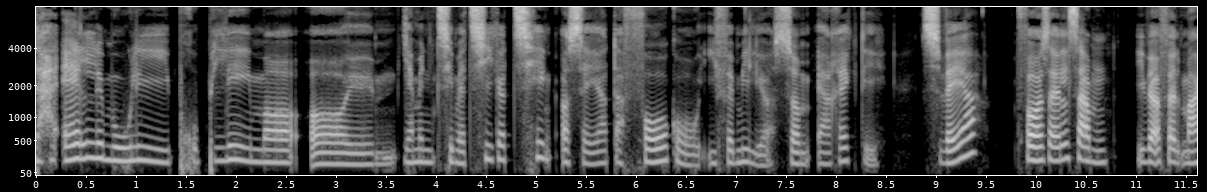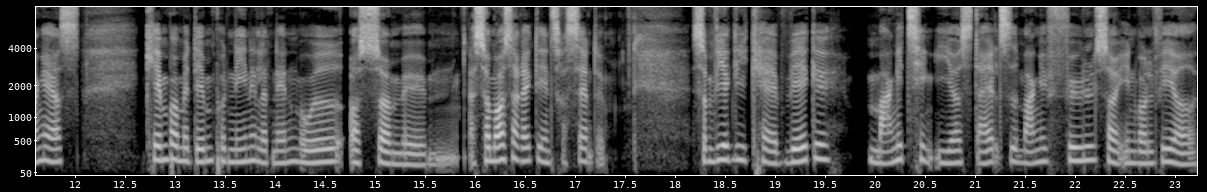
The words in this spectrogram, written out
Der er alle mulige problemer og øh, jamen, tematikker, ting og sager, der foregår i familier, som er rigtig svære for os alle sammen. I hvert fald mange af os kæmper med dem på den ene eller den anden måde, og som, øh, som også er rigtig interessante. Som virkelig kan vække mange ting i os. Der er altid mange følelser involveret,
